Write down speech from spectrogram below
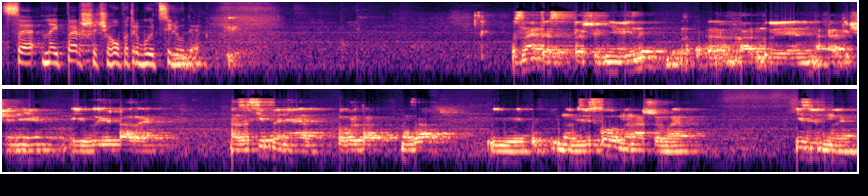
це найперше, чого потребують ці люди. Знаєте, з перших днів війни е, в Харкові, на Харківщині і виїжджали на засідання, поверталися назад і постійно з військовими нашими і з людьми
